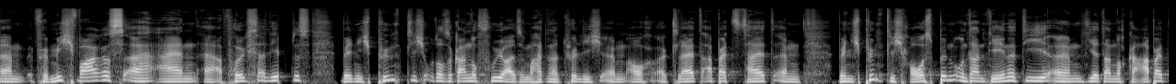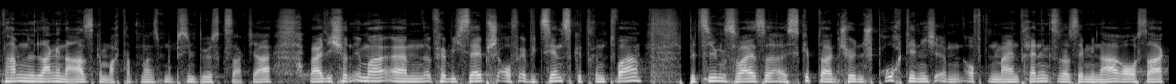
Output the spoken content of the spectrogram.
ähm, für mich war es äh, ein äh, Erfolgserlebnis, wenn ich pünktlich oder sogar noch früher, also man hatte natürlich ähm, auch äh, Kleidarbeitszeit, ähm, wenn ich pünktlich raus bin und dann denen, die ähm, hier dann noch gearbeitet haben, eine lange Nase gemacht habe, man ist ein bisschen bös gesagt, ja, weil ich schon immer ähm, für mich selbst auf Effizienz getrimmt war, beziehungsweise es gibt da einen schönen Spruch, den ich ähm, oft in meinen Trainings oder Seminare auch sage,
